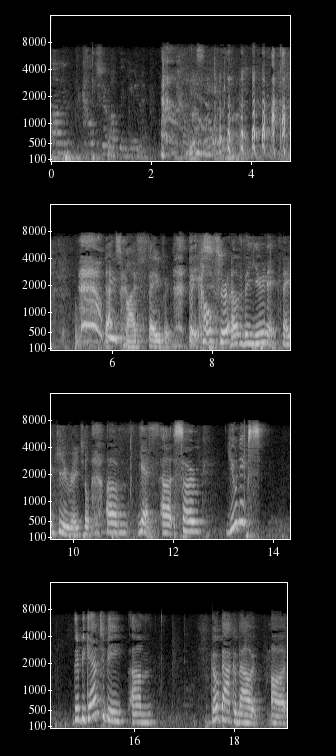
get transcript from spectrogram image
Um, the culture of the eunuch. That's my favourite. Bit. The culture of the eunuch. Thank you, Rachel. Um, yes, uh, so eunuchs, there began to be, um, go back about uh,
